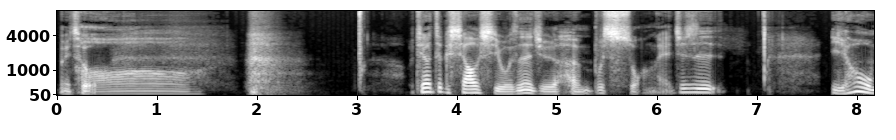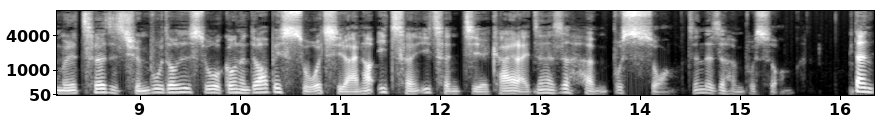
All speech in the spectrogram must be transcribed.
没错。哦，我听到这个消息，我真的觉得很不爽哎！就是以后我们的车子全部都是所有功能都要被锁起来，然后一层一层解开来，真的是很不爽，真的是很不爽。但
